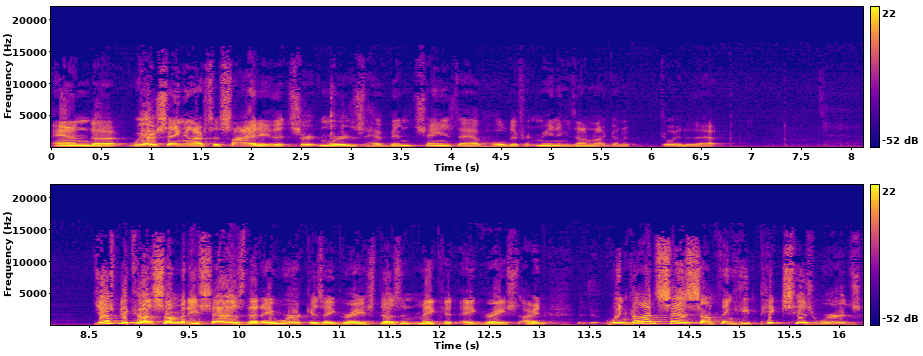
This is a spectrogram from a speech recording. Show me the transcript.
And uh, we are seeing in our society that certain words have been changed to have whole different meanings, I'm not going to go into that. Just because somebody says that a work is a grace doesn't make it a grace. I mean, when God says something, He picks His words,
